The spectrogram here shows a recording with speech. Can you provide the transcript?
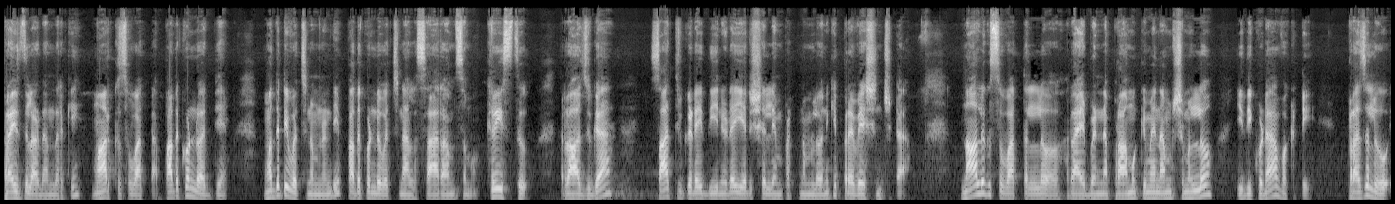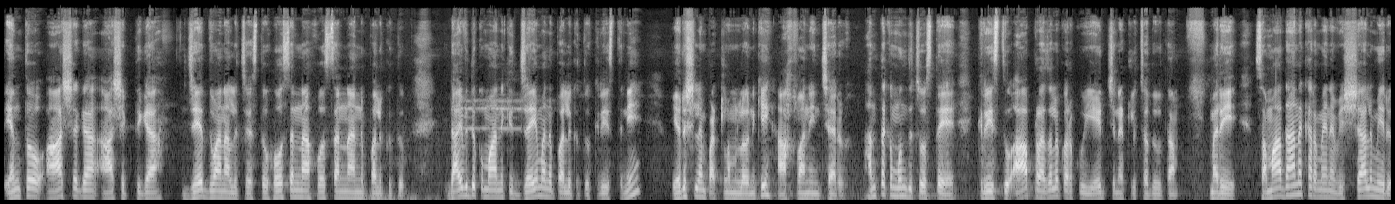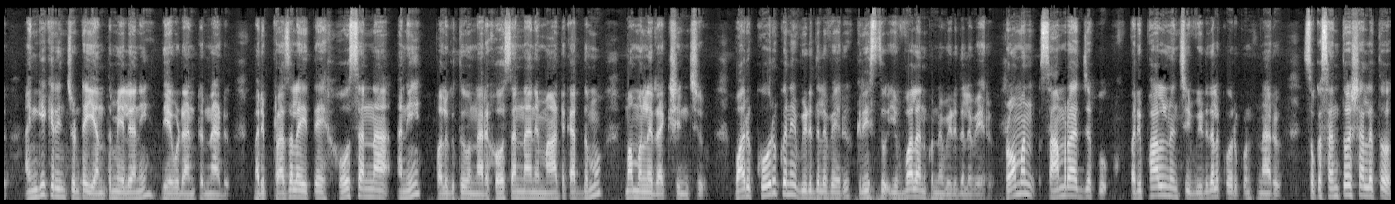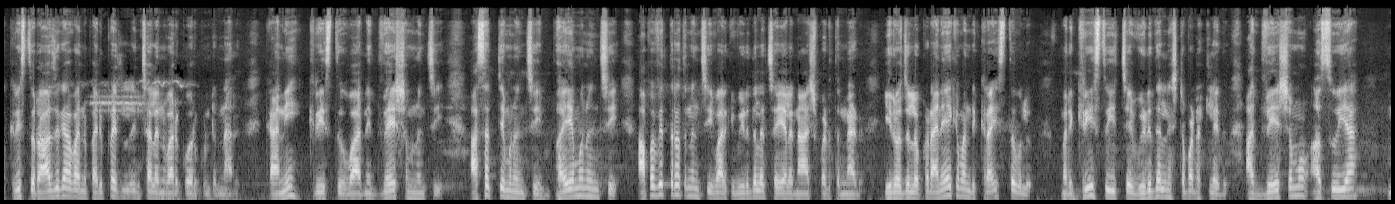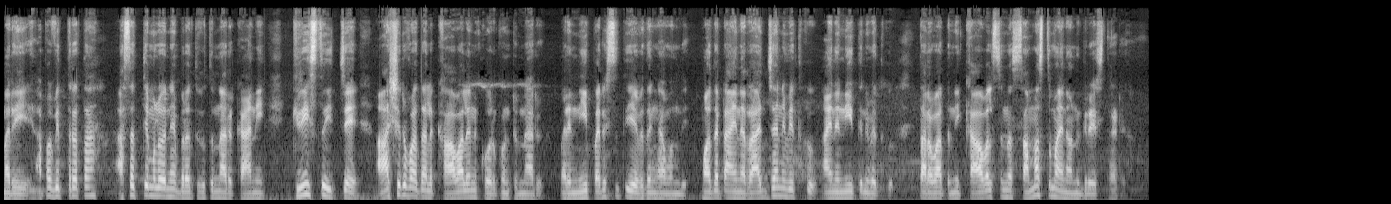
ప్రైజ్లాడు అందరికీ. మార్కు సువార్త పదకొండో అధ్యాయం మొదటి వచనం నుండి పదకొండు వచనాల సారాంశము. క్రీస్తు రాజుగా సాత్వికుడై దీనుడై ఎరుశల్యం పట్టణంలోనికి ప్రవేశించుట. నాలుగు సువార్తల్లో రాయబడిన ప్రాముఖ్యమైన అంశముల్లో ఇది కూడా ఒకటి. ప్రజలు ఎంతో ఆశగా ఆసక్తిగా జయధ్వానాలు చేస్తూ హోసన్నా హోసన్నా అని పలుకుతూ దావిద కుమారునికి జయమని పలుకుతూ క్రీస్తుని ఎరుషలేం పట్టణంలోనికి ఆహ్వానించారు. అంతకుముందు చూస్తే క్రీస్తు ఆ ప్రజల కొరకు ఏడ్చినట్లు చదువుతాం. మరి సమాధానకరమైన విషయాలు మీరు అంగీకరించుంటే ఎంత మేలు అని దేవుడు అంటున్నాడు. మరి ప్రజలైతే హోసన్నా అని పలుకుతూ ఉన్నారు. హోసన్నా అనే మాటకు అర్థము మమ్మల్ని రక్షించు. వారు కోరుకునే విడుదల వేరు క్రీస్తు ఇవ్వాలనుకున్న విడుదల వేరు. రోమన్ సామ్రాజ్యపు పరిపాలన నుంచి విడుదల కోరుకుంటున్నారు. సుఖ సంతోషాలతో క్రీస్తు రాజుగా వారిని పరిపాలించాలని వారు కోరుకుంటున్నారు. కానీ క్రీస్తు వారిని ద్వేషం నుంచి అసత్యము నుంచి భయము నుంచి అపవిత్రత నుంచి వారికి విడుదల చేయాలని ఆశపడుతున్నాడు. ఈ రోజుల్లో కూడా అనేక మంది క్రైస్తవులు మరి క్రీస్తు ఇచ్చే విడుదలని ఇష్టపడట్లేదు. ఆ ద్వేషము అసూయ మరి అపవిత్రత అసత్యంలోనే బ్రతుకుతున్నారు కానీ క్రీస్తు ఇచ్చే ఆశీర్వాదాలు కావాలని కోరుకుంటున్నారు. మరి నీ పరిస్థితి ఏ విధంగా ఉంది? మొదట ఆయన రాజ్యాన్ని వెతుకు ఆయన నీతిని వెతుకు తర్వాత నీకు కావలసిన సమస్తం ఆయన అనుగ్రహిస్తాడు.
